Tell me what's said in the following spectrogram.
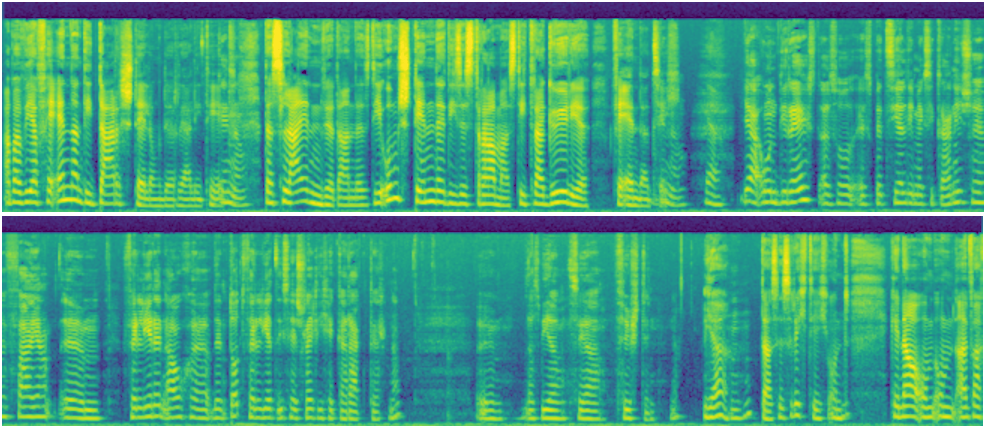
aber wir verändern die Darstellung der Realität. Genau. Das Leiden wird anders, die Umstände dieses Dramas, die Tragödie verändert sich. Genau. Ja. ja, und die Rest, also speziell die mexikanische Feier, ähm, verlieren auch, äh, den Tod verliert diesen schrecklichen Charakter, ne? ähm, das wir sehr fürchten. Ne? Ja, mhm. das ist richtig. Und mhm. genau, um, um einfach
